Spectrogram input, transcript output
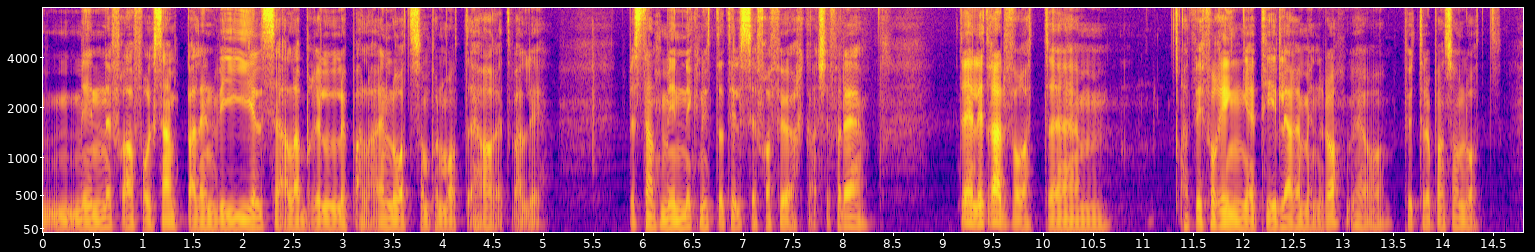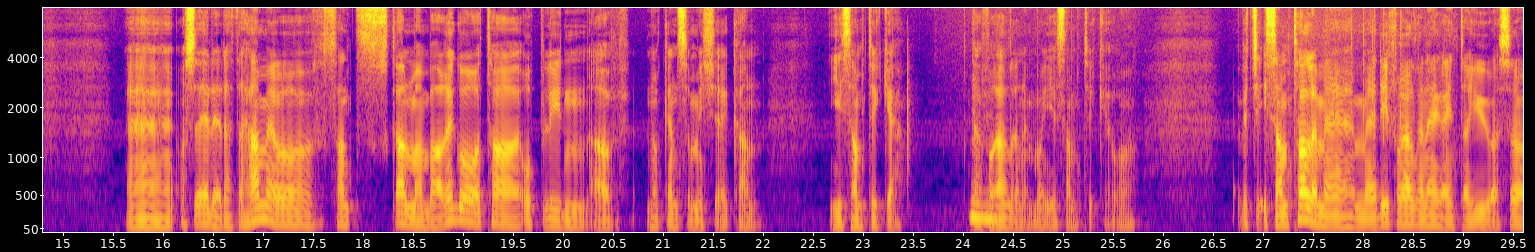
minner fra f.eks. en vielse eller bryllup, eller en låt som på en måte har et veldig bestemt minne knytta til seg fra før, kanskje. For det, det er jeg litt redd for at, um, at vi forringer tidligere minner, da, ved å putte det på en sånn låt. Uh, og så er det dette her med å sant, Skal man bare gå og ta opp lyden av noen som ikke kan gi samtykke? Der foreldrene må gi samtykke. Og ikke, I samtale med, med de foreldrene jeg har intervjua, så,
